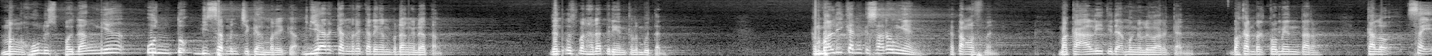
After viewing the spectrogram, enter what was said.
Menghunus pedangnya untuk bisa mencegah mereka. Biarkan mereka dengan pedang yang datang. Dan Uthman hadapi dengan kelembutan. Kembalikan ke sarungnya, kata Uthman. Maka Ali tidak mengeluarkan. Bahkan berkomentar, kalau saya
